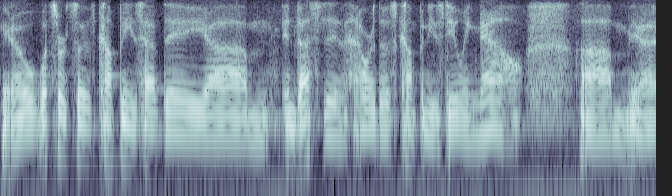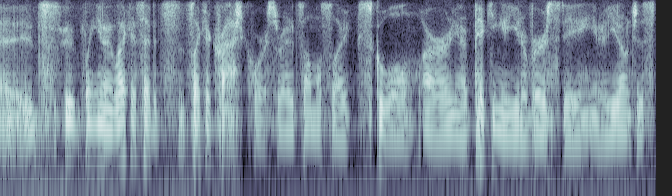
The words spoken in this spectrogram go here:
you know what sorts of companies have they um, invested in? How are those companies doing now? Um, you know, it's it, you know like I said, it's it's like a crash course, right? It's almost like school or you know picking a university. You know you don't just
